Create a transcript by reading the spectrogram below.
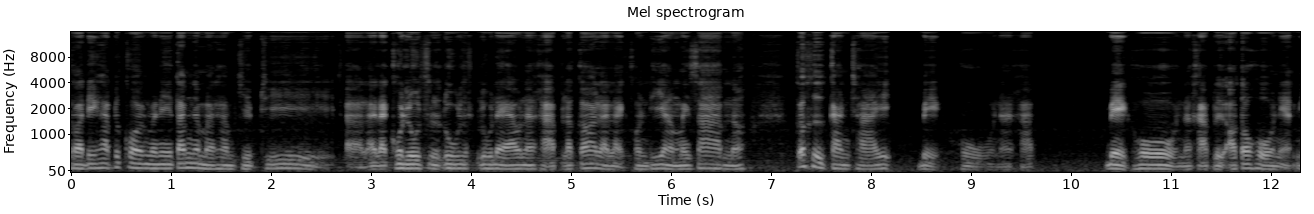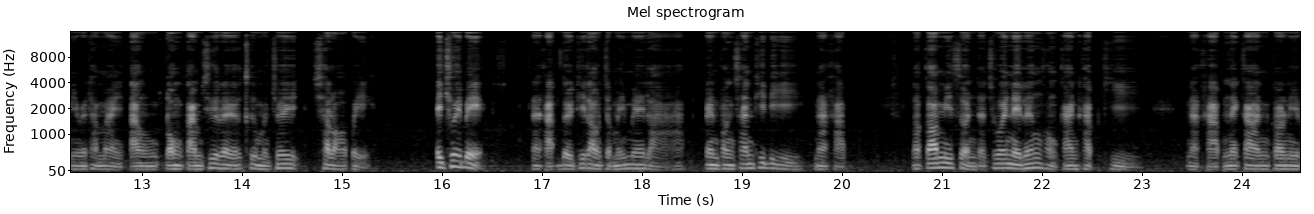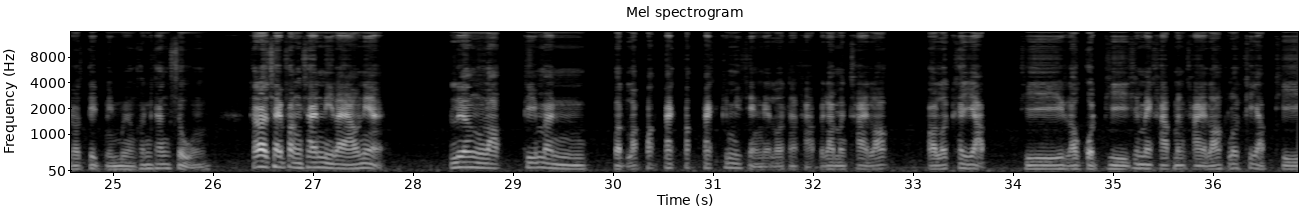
สวัสดีครับทุกคนวันนี้ตั้มจะมาทำคลิปที่อ่าหลาย ๆ คนรู้รู้รู้แล้วนะครับ แล้วก็หลาย ๆ คนที่ยังไม่ทราบเนาะก็คือการใช้เบรกโฮนะครับเบรกโฮนะครับหรือออโต้โฮเนี่ยมีไว้ทำไมตามตรงตามชื่อเลยก็คือมันช่วยชะลอเบรกไอ้ช่วยเบรกนะครับโดยที่เราจะไม่เมื่อยล้าเป็นฟังก์ชันที่ดีนะครับ แล้วก็มีส่วนจะช่วยในเรื่องของการขับขี่นะครับในการกรณีรถติดในเมืองค่อนข้างสูง ถ้าเราใช้ฟังก์ชันนี้แล้วเนี่ยเรื่องล็อกที่มัน ปลดล็อกปักแป๊กปักแป๊กที่มีเสียงในรถนะครับ เวลามันคลายล็อก พอรถขยับทีเรากด P ใช่ไหมครับ มันคลายล็อกรถขยับที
